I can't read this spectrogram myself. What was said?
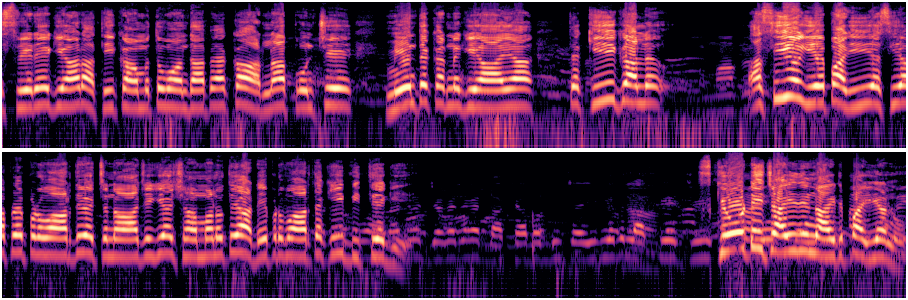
ਸਵੇਰੇ ਗਿਆ ਰਾਤੀ ਕੰਮ ਤੋਂ ਆਂਦਾ ਪਿਆ ਘਰ ਨਾ ਪਹੁੰਚੇ ਮਿਹਨਤ ਕਰਨ ਗਿਆ ਆ। ਤੇ ਕੀ ਗੱਲ ਅਸੀਂ ਹੋਈਏ ਭਾਜੀ ਅਸੀਂ ਆਪਣੇ ਪਰਿਵਾਰ ਦੇ ਵਿੱਚ ਨਾ ਜਾਈਏ ਸ਼ਾਮਾਂ ਨੂੰ ਤੇ ਸਾਡੇ ਪਰਿਵਾਰ ਤੇ ਕੀ ਬੀਤੇਗੀ। ਸਿਕਿਉਰਿਟੀ ਚਾਹੀਦੀ ਨਾਈਟ ਭਾਈਆਂ ਨੂੰ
